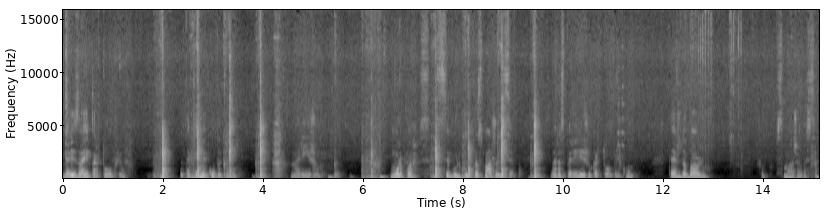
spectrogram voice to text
Нарізаю картоплю. Ось такими кубиками наріжу. Морква з цибулькою просмажується. Зараз переріжу картопельку. Теж добавлю, щоб смажилося.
